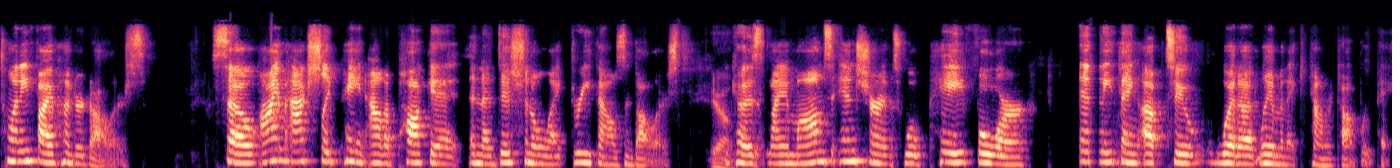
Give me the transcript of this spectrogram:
$2,500. So I'm actually paying out of pocket an additional like $3,000 Yeah. because my mom's insurance will pay for anything up to what a laminate countertop would pay.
